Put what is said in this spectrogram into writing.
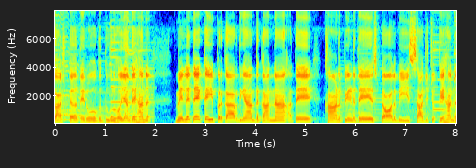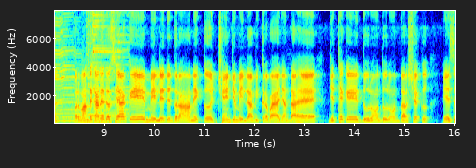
ਕਸ਼ਟ ਅਤੇ ਰੋਗ ਦੂਰ ਹੋ ਜਾਂਦੇ ਹਨ। ਮੇਲੇ ਤੇ ਕਈ ਪ੍ਰਕਾਰ ਦੀਆਂ ਦੁਕਾਨਾਂ ਅਤੇ ਖਾਣ ਪੀਣ ਦੇ ਸਟਾਲ ਵੀ ਸੱਜ ਚੁੱਕੇ ਹਨ। ਪ੍ਰਬੰਧਕਾਂ ਨੇ ਦੱਸਿਆ ਕਿ ਮੇਲੇ ਦੇ ਦੌਰਾਨ ਇੱਕ ਛਿੰਝ ਮੇਲਾ ਵੀ ਕਰਵਾਇਆ ਜਾਂਦਾ ਹੈ, ਜਿੱਥੇ ਕਿ ਦੂਰੋਂ ਦੂਰੋਂ ਦਰਸ਼ਕ ਇਸ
